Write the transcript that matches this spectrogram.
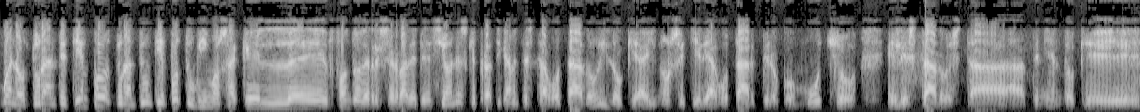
bueno, durante tiempo, durante un tiempo tuvimos aquel eh, fondo de reserva de pensiones que prácticamente está agotado y lo que hay no se quiere agotar, pero con mucho el Estado está teniendo que,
